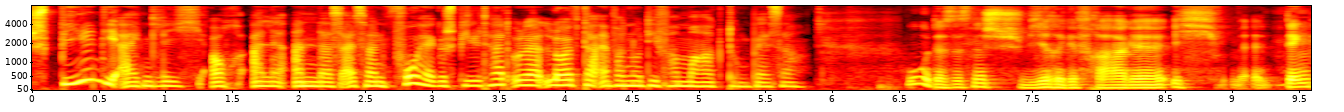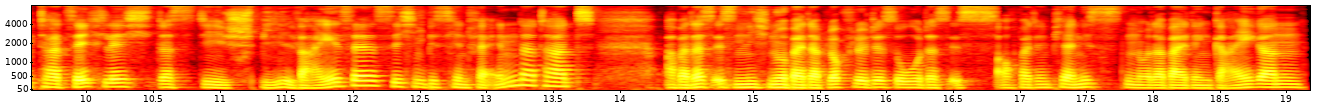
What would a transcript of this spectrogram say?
Spielen die eigentlich auch alle anders, als man vorher gespielt hat, oder läuft da einfach nur die Vermarktung besser? Uh, das ist eine schwierige Frage. Ich äh, denke tatsächlich, dass die Spielweise sich ein bisschen verändert hat. Aber das ist nicht nur bei der Blockflöte so, das ist auch bei den Pianisten oder bei den Geigern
